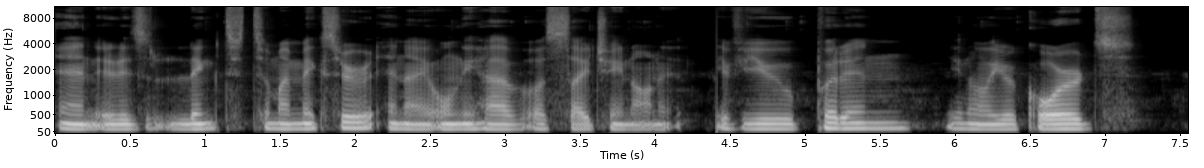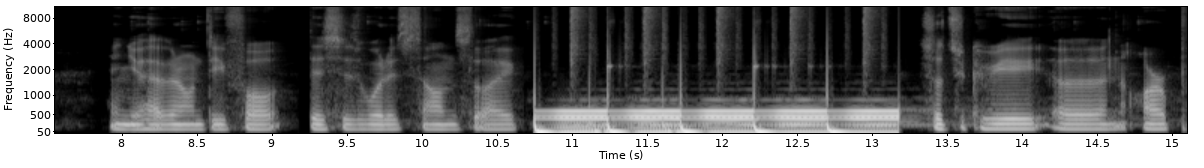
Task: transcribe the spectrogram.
and it is linked to my mixer, and I only have a sidechain on it. If you put in, you know, your chords and you have it on default, this is what it sounds like. So to create an ARP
